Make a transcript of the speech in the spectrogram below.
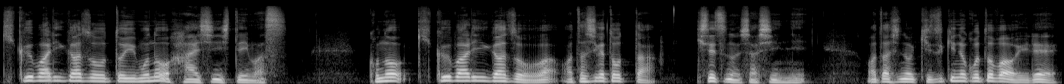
気配り画像というものを配信しています。この気配り画像は私が撮った季節の写真に私の気づきの言葉を入れ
